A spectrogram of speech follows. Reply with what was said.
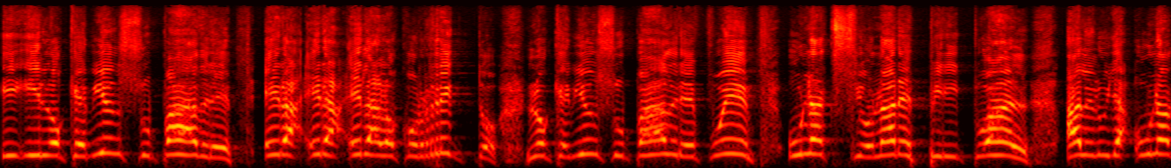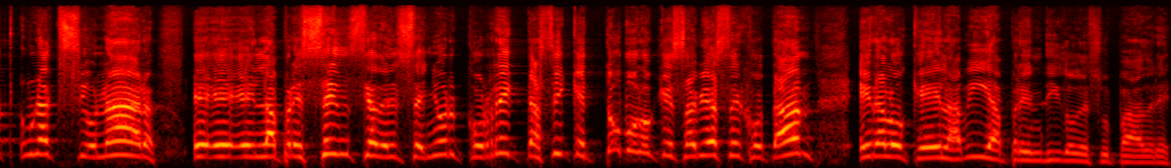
Y, lo que vio en su padre era, era, era lo correcto. Lo que vio en su padre fue un accionar espiritual. Aleluya, un accionar eh, eh, en la presencia del Señor correcta. Así que todo lo que sabía hacer Jotam era lo que él había aprendido de su padre.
